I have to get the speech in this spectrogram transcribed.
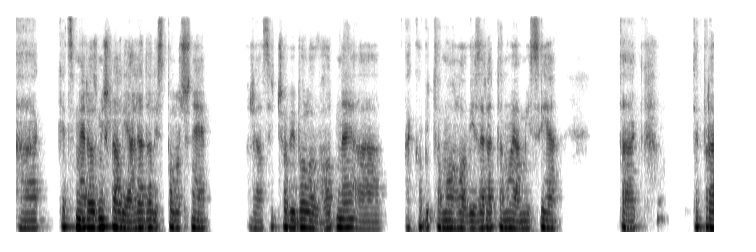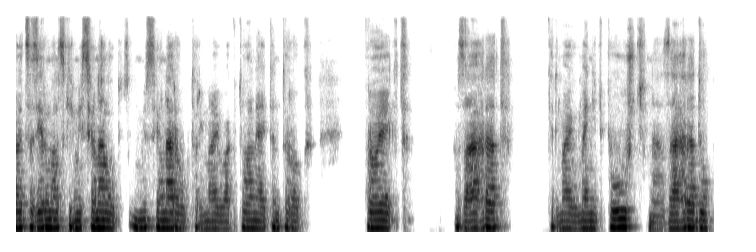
A keď sme rozmýšľali a hľadali spoločne, že asi čo by bolo vhodné a ako by to mohlo vyzerať tá moja misia, tak, tak práve cez jerumalských misionárov, misionárov, ktorí majú aktuálne aj tento rok projekt záhrad, kedy majú meniť púšť na záhradu,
